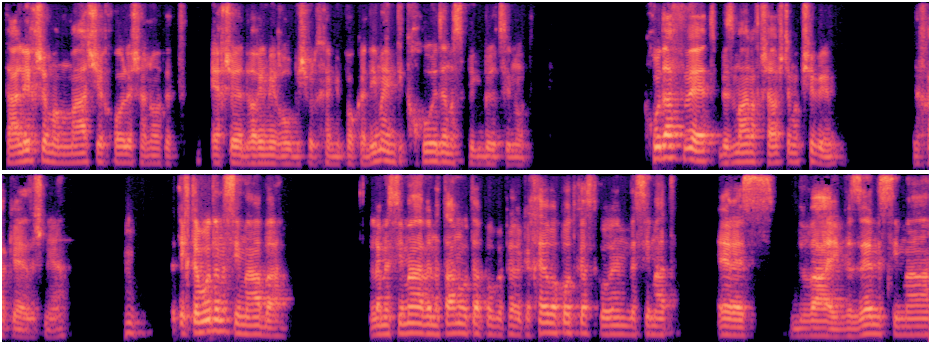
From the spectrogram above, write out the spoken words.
תהליך שממש יכול לשנות את איך שדברים יראו בשבילכם מפה קדימה, אם תיקחו את זה מספיק ברצינות. קחו דף ועט בזמן עכשיו שאתם מקשיבים, נחכה איזה שנייה, ותכתבו את המשימה הבאה. למשימה, ונתנו אותה פה בפרק אחר בפודקאסט, קוראים משימת ארס דווי, וזו משימה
